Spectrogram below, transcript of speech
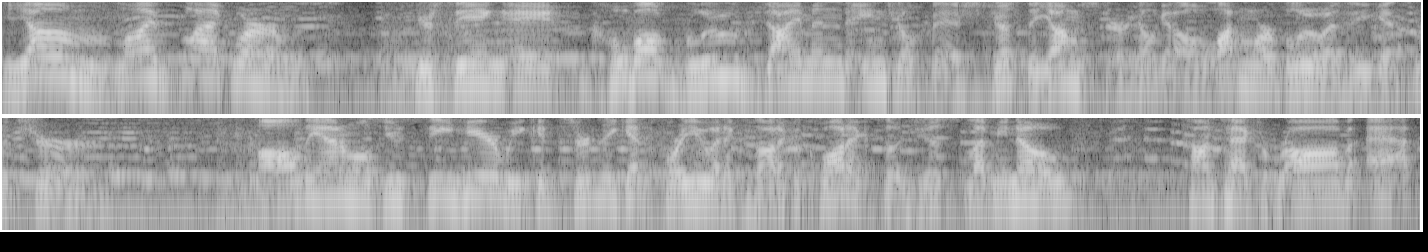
Yum! Live blackworms! You're seeing a cobalt blue diamond angelfish, just a youngster. He'll get a lot more blue as he gets mature. All the animals you see here, we could certainly get for you at Exotic Aquatic, so just let me know. Contact Rob at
